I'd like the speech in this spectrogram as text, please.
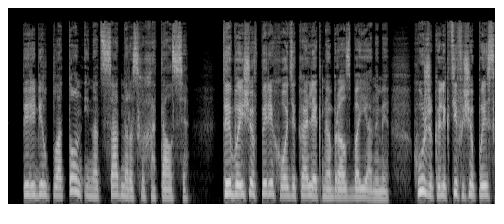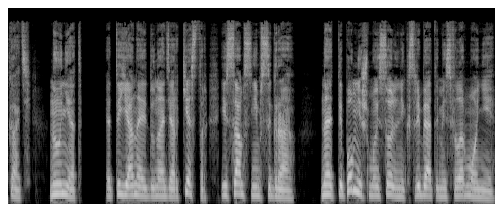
— перебил Платон и надсадно расхохотался. «Ты бы еще в переходе коллег набрал с баянами. Хуже коллектив еще поискать. Ну нет, это я найду Наде оркестр и сам с ним сыграю. Надь, ты помнишь мой сольник с ребятами из филармонии?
